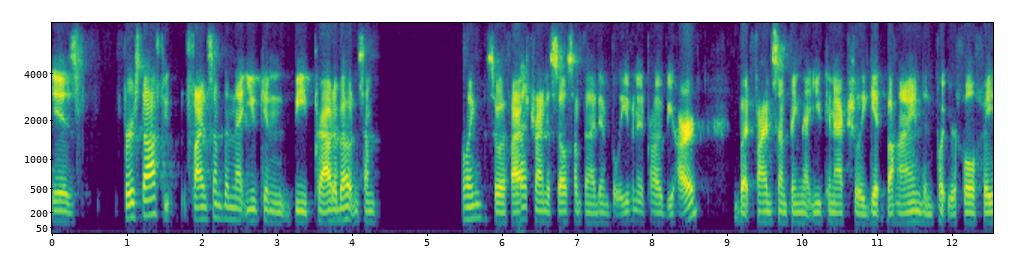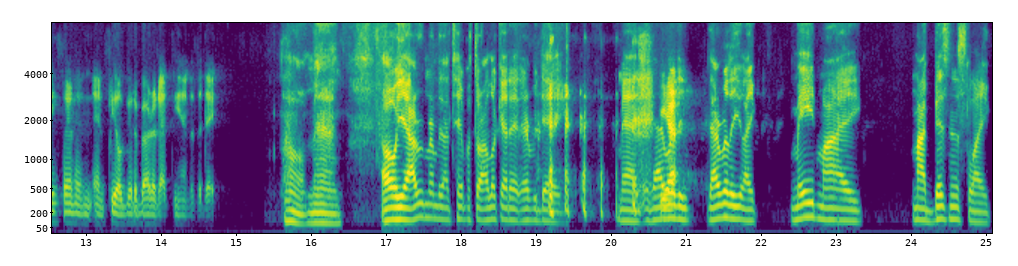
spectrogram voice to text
is, first off, find something that you can be proud about and some. So if I was trying to sell something I didn't believe in, it'd probably be hard. But find something that you can actually get behind and put your full faith in and, and feel good about it at the end of the day. Oh man. Oh yeah, I remember that table throw. I look at it every day. man, that yeah. really that really like made my my business like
